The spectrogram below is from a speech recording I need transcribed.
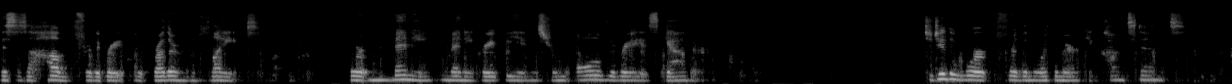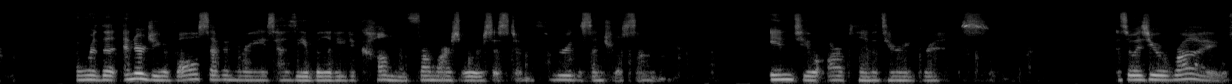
This is a hub for the Great White Brotherhood of Light, where many, many great beings from all of the rays gather to do the work for the North American continent, and where the energy of all seven rays has the ability to come from our solar system through the central sun into our planetary grids. And so as you arrive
